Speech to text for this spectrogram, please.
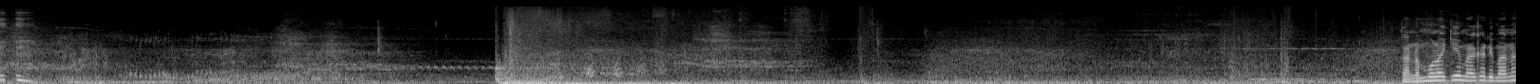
Gak nemu lagi mereka di mana?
